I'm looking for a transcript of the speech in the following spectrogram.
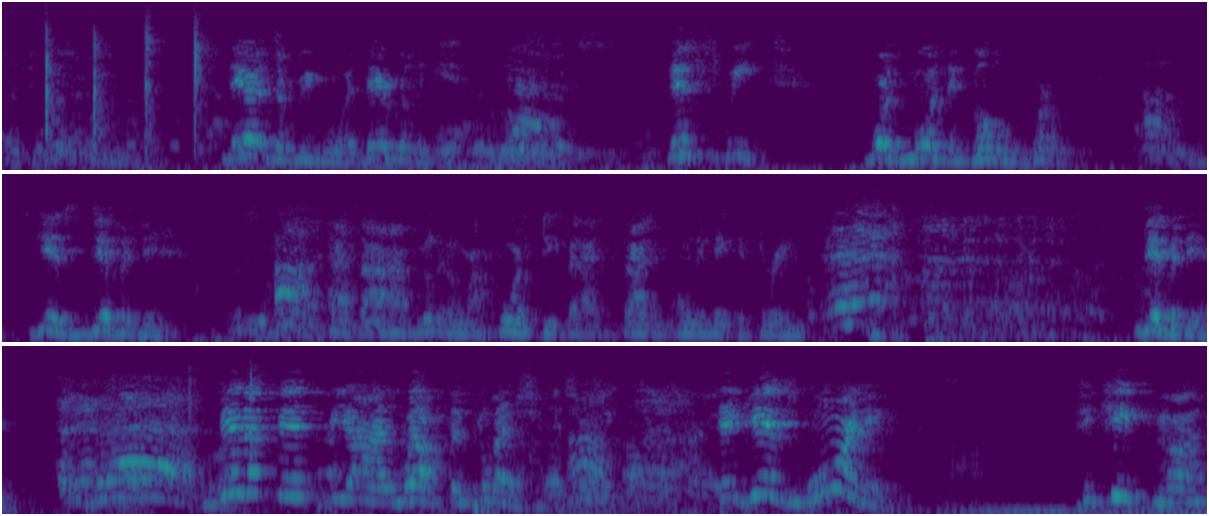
Thank you. There is a reward. There really is. It really Yes. is. This sweet, worth more than gold word, Um, gives dividend. ah, Pastor, I'm really on my fourth D, but I decided to only make it three. Dividend. yeah. Benefits beyond wealth and pleasure. That's right. That's right. It gives warnings to keep us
